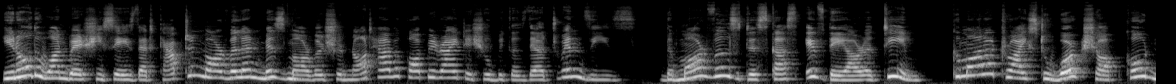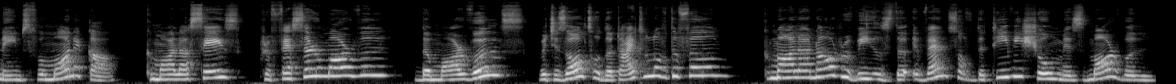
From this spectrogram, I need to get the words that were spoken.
You know, the one where she says that Captain Marvel and Ms. Marvel should not have a copyright issue because they are twinsies. The Marvels discuss if they are a team. Kamala tries to workshop code names for Monica. Kamala says, Professor Marvel, The Marvels, which is also the title of the film. Kamala now reveals the events of the TV show Ms. Marvel.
